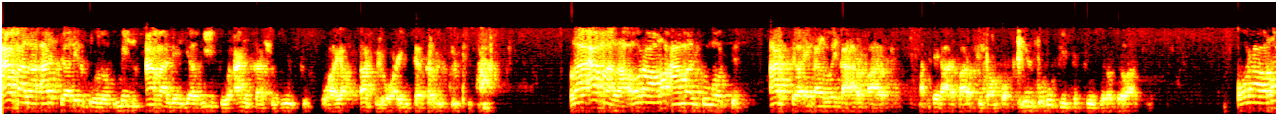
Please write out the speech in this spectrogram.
amala arjalil qulub min amalin yahidu anka syuhudu wa yaqtadu inda kaludu. La amala ora ana amal iku mujud. Arja ingkang luwih kaarep-arep. Maksudnya kaarep-arep ditompo. Ilmu disebut kira-kira Ora ana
